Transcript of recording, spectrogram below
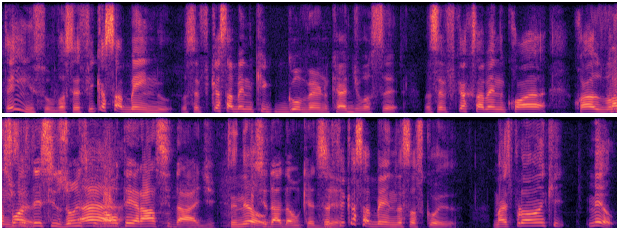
Tem isso. Você fica sabendo. Você fica sabendo o que o governo quer de você. Você fica sabendo qual, é- qual vamos Quais são as decisões que É. vão alterar a cidade? Entendeu? O cidadão, quer dizer. Você fica sabendo dessas coisas. Mas o problema é que, meu,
